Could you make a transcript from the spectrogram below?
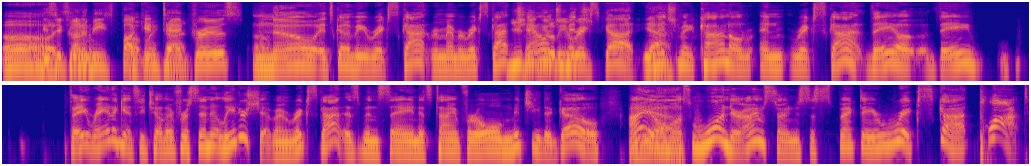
Oh, Is it gonna even- be oh fucking my Ted God. Cruz? No, it's going to be Rick Scott. Remember, Rick Scott You think it'll challenged be Mitch, Rick Scott? Yeah. Mitch McConnell and Rick Scott. They uh, they they ran against each other for Senate leadership. I mean, Rick Scott has been saying it's time for old Mitchy to go. I Yeah. almost wonder. I'm starting to suspect a Rick Scott plot.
